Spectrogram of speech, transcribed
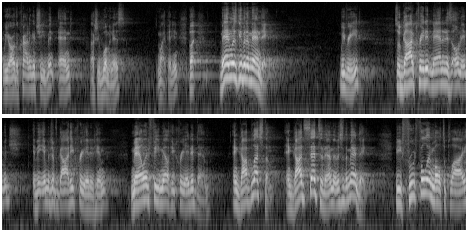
We are the crowning achievement, and actually, woman is, in my opinion. But man was given a mandate. We read So God created man in his own image. In the image of God, he created him. Male and female, he created them, and God blessed them. And God said to them, and this is the mandate be fruitful and multiply,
